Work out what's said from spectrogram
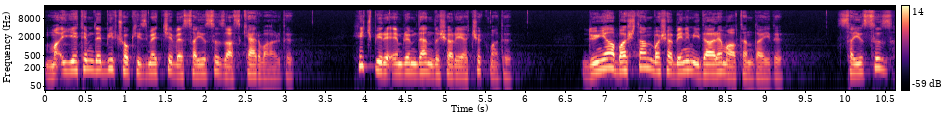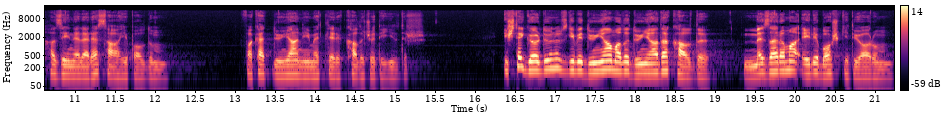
Maiyetimde birçok hizmetçi ve sayısız asker vardı. Hiçbiri emrimden dışarıya çıkmadı.'' Dünya baştan başa benim idarem altındaydı. Sayısız hazinelere sahip oldum. Fakat dünya nimetleri kalıcı değildir. İşte gördüğünüz gibi dünya malı dünyada kaldı. Mezarıma eli boş gidiyorum.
